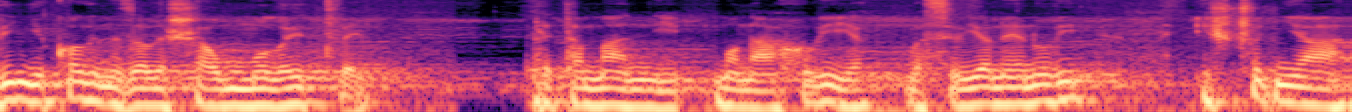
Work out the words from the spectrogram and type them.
Він ніколи не залишав молитви притаманні монахові, як Васильянинові, і щодня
